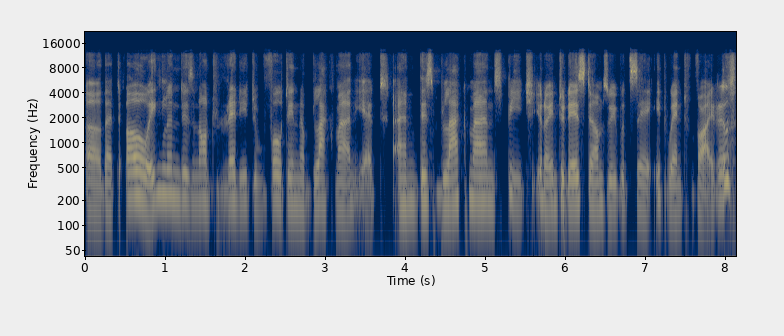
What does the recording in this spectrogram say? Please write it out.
uh, that, oh, England is not ready to vote in a black man yet. And this black man speech, you know, in today's terms, we would say it went viral,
